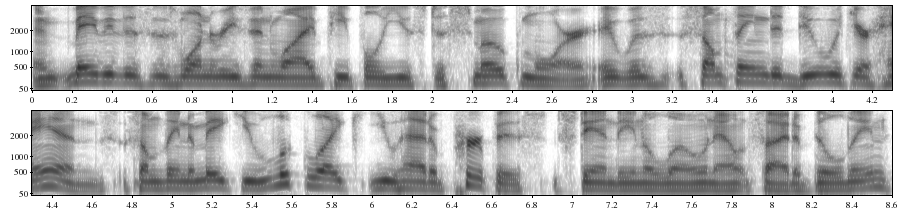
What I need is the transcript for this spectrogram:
And maybe this is one reason why people used to smoke more. It was something to do with your hands, something to make you look like you had a purpose standing alone outside a building,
